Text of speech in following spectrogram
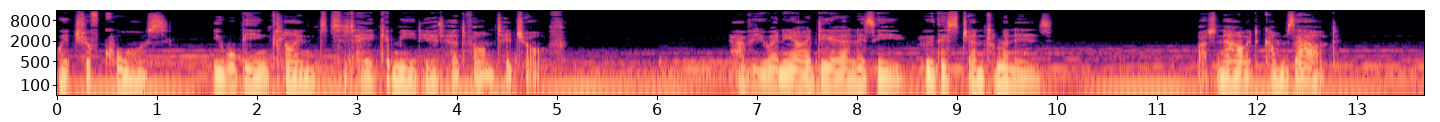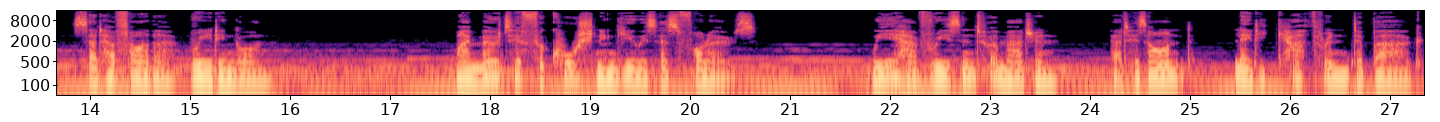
which, of course, you will be inclined to take immediate advantage of. Have you any idea, Lizzie, who this gentleman is? But now it comes out, said her father, reading on. My motive for cautioning you is as follows. We have reason to imagine that his aunt, Lady Catherine de Bourgh,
